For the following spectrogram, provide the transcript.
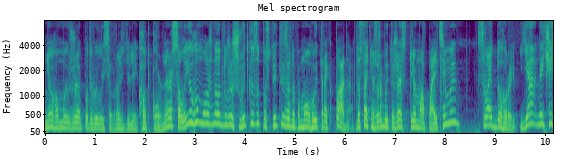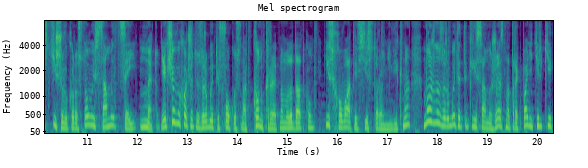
нього ми вже подивилися в розділі Hot Corners, але його можна дуже швидко запустити за допомогою трекпада. Достатньо зробити жест трьома пальцями. Свайп догори. Я найчастіше використовую саме цей метод. Якщо ви хочете зробити фокус на конкретному додатку і сховати всі сторонні вікна, можна зробити такий самий жест на трекпаді, тільки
